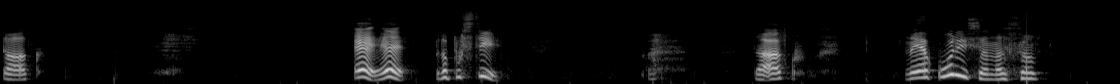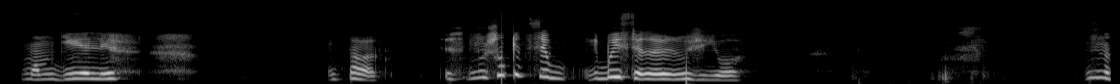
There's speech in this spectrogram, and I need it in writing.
Так. Эй, эй, пропусти. Так. Ну я курюся на самом деле. Так. Ну шуки це быстрое ружье. Ну,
